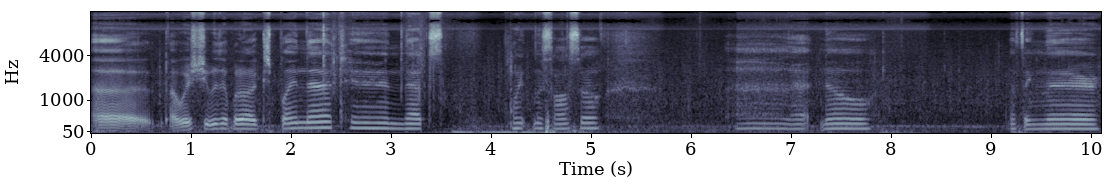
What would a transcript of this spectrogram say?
Uh, I wish she was able to explain that, and that's pointless also. Uh, that, no. Nothing there.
